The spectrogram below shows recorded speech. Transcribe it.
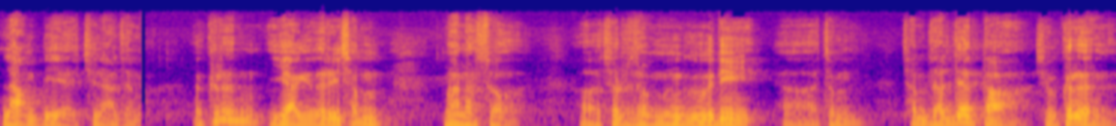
낭비에 지나지 않는 그런 이야기들이 참 많아서 어, 저는 좀 은근히 어, 참, 참 잘 됐다. 좀 그런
